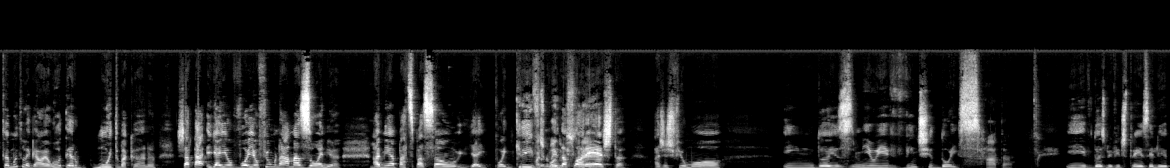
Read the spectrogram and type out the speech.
Então é muito legal, é um roteiro muito bacana. Já tá, e aí eu vou e eu filmo na Amazônia. A minha participação, e aí, pô, incrível, Mas no meio da que estreia? floresta. A gente filmou em 2022. Ah, tá. E 2023 ele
